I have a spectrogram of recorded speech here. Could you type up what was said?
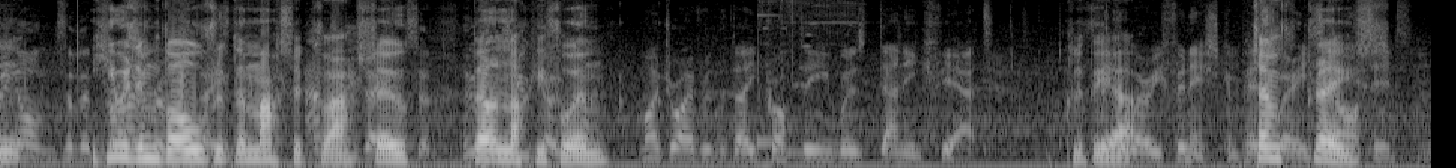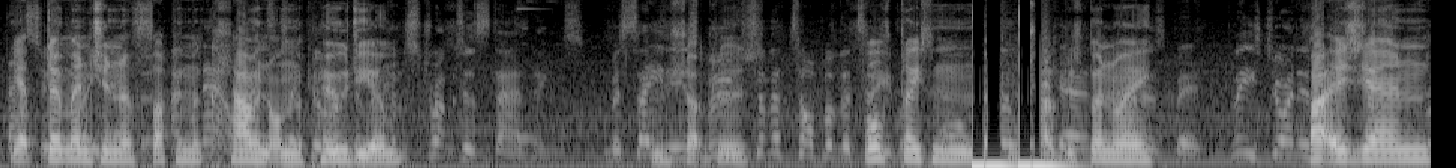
Moving on to the he was driver the involved with the then. massive Anthony crash, so Davidson, bit unlucky for him. My driver of the day, Crofty, was Danny Kvyat. Look at Kvyat. where he finished compared to where Tenth he place. started. Yep, don't great mention a fucking And McLaren on the take a look at podium. constructors' standings. Mercedes Constructors. the top of the Fourth table. place in the the constructors weekend runway. has been. Please join us That next is the end.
